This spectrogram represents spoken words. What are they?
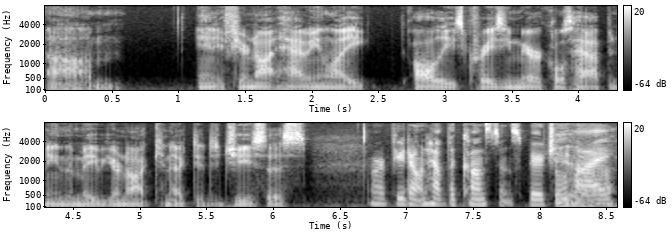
Um, and if you're not having like all these crazy miracles happening, then maybe you're not connected to Jesus. Or if you don't have the constant spiritual yeah, high.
